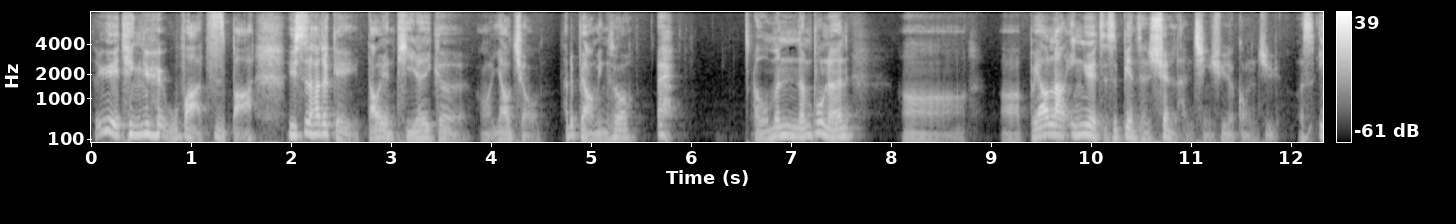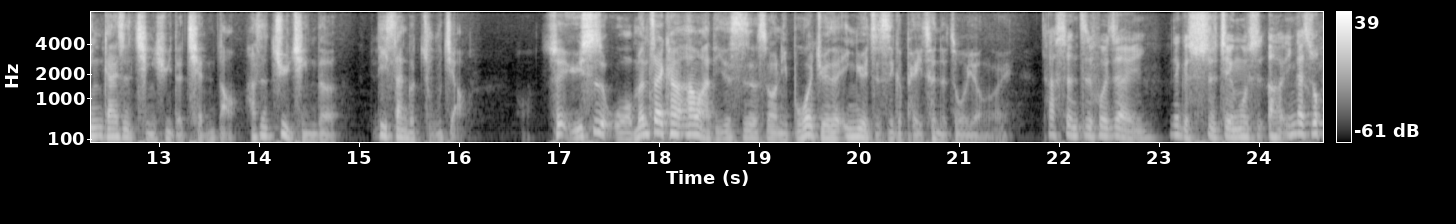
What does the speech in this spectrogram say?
越听越无法自拔。于是他就给导演提了一个哦要求，他就表明说，哎，我们能不能啊啊，不要让音乐只是变成渲染情绪的工具，而是应该是情绪的前导，它是剧情的第三个主角。所以，于是我们在看阿马迪斯的时候，你不会觉得音乐只是一个陪衬的作用而已。他甚至会在那个事件，或是呃，应该是说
